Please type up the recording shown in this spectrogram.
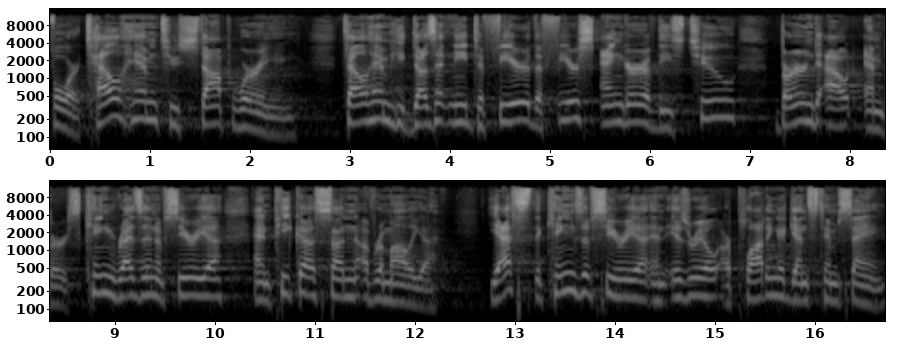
4 Tell him to stop worrying. Tell him he doesn't need to fear the fierce anger of these two burned out embers King Rezin of Syria and Pekah, son of Remaliah. Yes, the kings of Syria and Israel are plotting against him, saying,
